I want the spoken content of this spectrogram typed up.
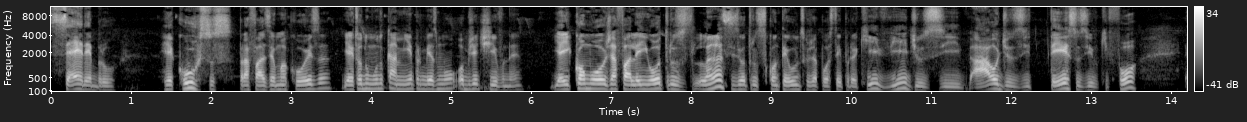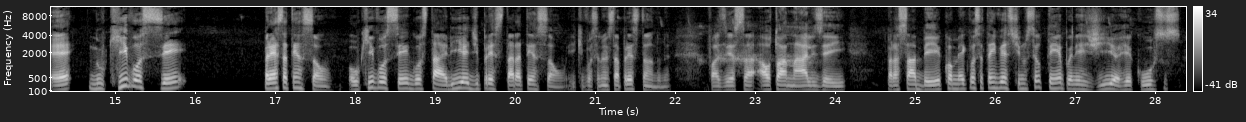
cérebro, recursos para fazer uma coisa e aí todo mundo caminha para o mesmo objetivo, né? E aí, como eu já falei em outros lances e outros conteúdos que eu já postei por aqui, vídeos e áudios e textos e o que for, é no que você presta atenção, ou que você gostaria de prestar atenção e que você não está prestando, né? Fazer essa autoanálise aí para saber como é que você está investindo seu tempo, energia, recursos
